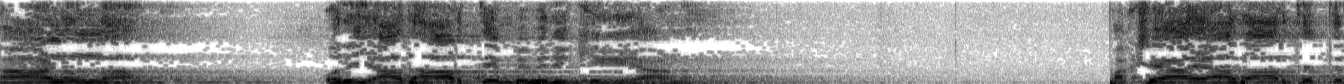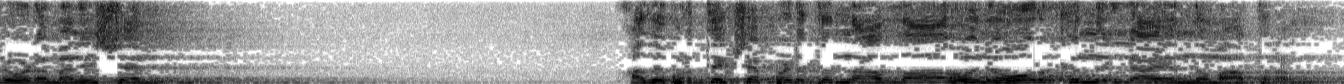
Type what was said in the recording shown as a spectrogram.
കാണുന്ന ഒരു യാഥാർത്ഥ്യം വിവരിക്കുകയാണ്. പക്ഷെ ആ യാഥാർത്ഥ്യത്തിലൂടെ മനുഷ്യൻ അത് പ്രത്യക്ഷപ്പെടുത്തുന്ന അള്ളാഹുവിനെ ഓർക്കുന്നില്ല എന്ന് മാത്രം.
